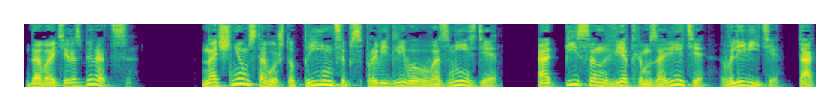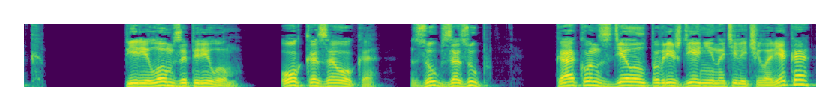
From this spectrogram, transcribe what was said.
Давайте разбираться. Начнем с того, что принцип справедливого возмездия описан в Ветхом Завете, в Левите, так. Перелом за перелом, око за око, зуб за зуб. Как он сделал повреждение на теле человека,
